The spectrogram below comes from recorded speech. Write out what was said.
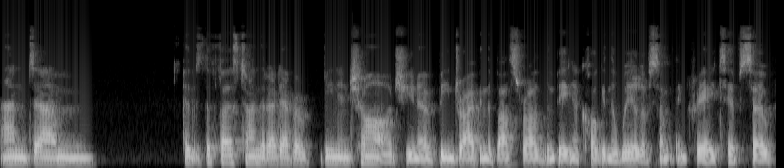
and um, it was the first time that I'd ever been in charge, you know, been driving the bus rather than being a cog in the wheel of something creative. So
